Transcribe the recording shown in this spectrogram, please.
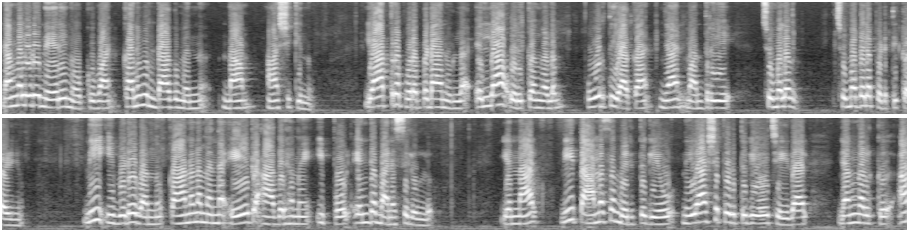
ഞങ്ങളുടെ നേരെ നോക്കുവാൻ കനിവുണ്ടാകുമെന്ന് നാം ആശിക്കുന്നു. യാത്ര പുറപ്പെടാനുള്ള എല്ലാ ഒരുക്കങ്ങളും പൂർത്തിയാക്കാൻ ഞാൻ മന്ത്രിയെ ചുമല ചുമതലപ്പെടുത്തി കഴിഞ്ഞു. നീ ഇവിടെ വന്നു കാണണമെന്ന ഏക ആഗ്രഹമേ ഇപ്പോൾ എന്റെ മനസ്സിലുള്ളൂ. എന്നാൽ നീ താമസം വരുത്തുകയോ നിരാശപ്പെടുത്തുകയോ ചെയ്താൽ ഞങ്ങൾക്ക് ആ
